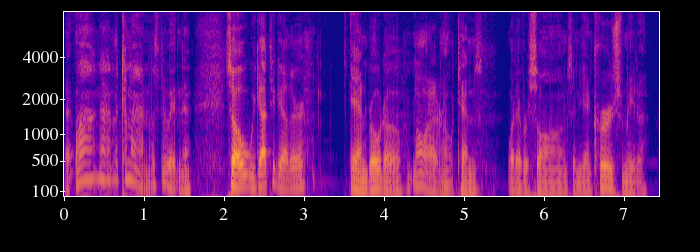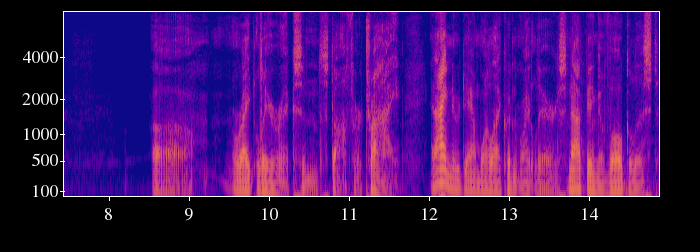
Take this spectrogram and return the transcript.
But, well, no, come on, let's do it. And, so we got together and wrote a, oh, I don't know, ten whatever songs, and he encouraged me to uh, write lyrics and stuff or try. And I knew damn well I couldn't write lyrics. Not being a vocalist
